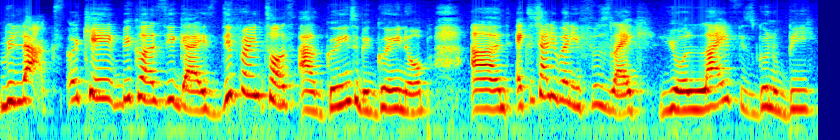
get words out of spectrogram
Relax okay? Because you guys different thoughts are going to be going up. And especially when it feels like your life is going to be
